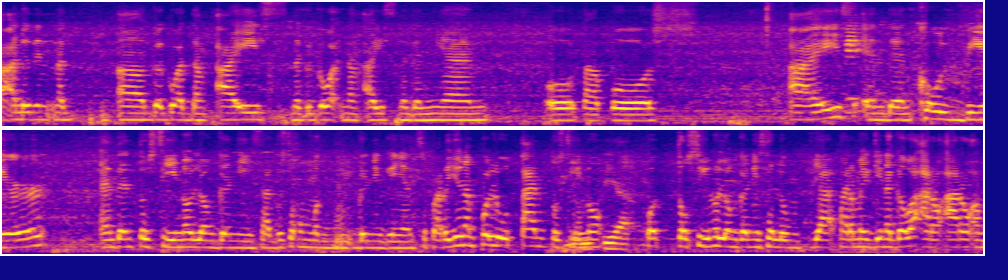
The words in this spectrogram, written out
ah, ano rin nag gagawa ng ice, nagagawa ng ice na ganyan. O tapos ice and then cold beer and then tocino longganisa. Gusto kong mag ganyan-ganyan. So para yun ang pulutan, tocino. Lumpia. O tocino longganisa lumpia para may ginagawa araw-araw ang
